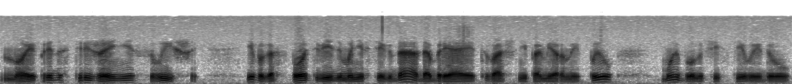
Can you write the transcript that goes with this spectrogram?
но и предостережение свыше, ибо Господь, видимо, не всегда одобряет ваш непомерный пыл, мой благочестивый друг.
